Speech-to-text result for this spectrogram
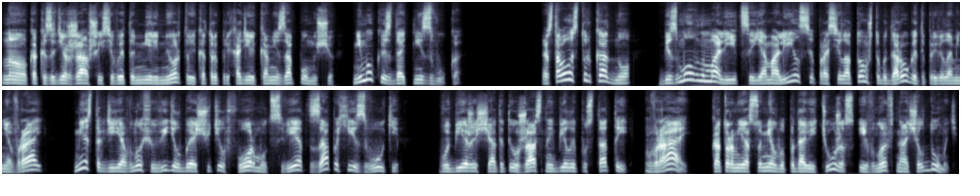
Но, как и задержавшиеся в этом мире мертвые, которые приходили ко мне за помощью, не мог издать ни звука. Оставалось только одно — безмолвно молиться, я молился, просил о том, чтобы дорога эта привела меня в рай, место, где я вновь увидел бы и ощутил форму, цвет, запахи и звуки, в убежище от этой ужасной белой пустоты, в рай, в котором я сумел бы подавить ужас и вновь начал думать.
